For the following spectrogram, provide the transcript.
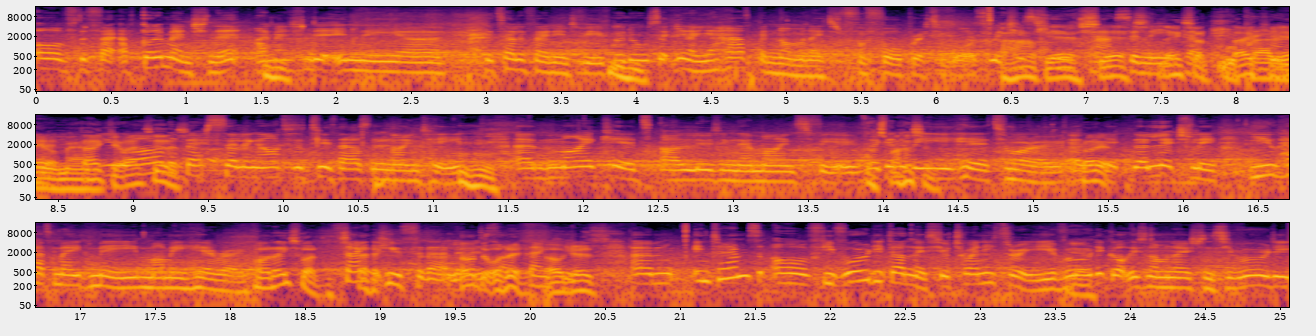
of the fact, I've got to mention it. Mm. I mentioned it in the uh, the telephone interview, but also, you know, you have been nominated for four Brit Awards, which I is have, huge yes, hats yes. in the Nice UK. one. We're Thank proud of you, you, man. Thank You you, are the best-selling artist of 2019. Um, my kids are losing their minds for you. That's They're going to be here tomorrow. Brilliant. They're literally, you have made me mummy hero. Oh, nice one. Thank you for that, Oh, don't worry. Thank Oh, you. good. Um, in terms of, you've already done this. You're 23. You've Yeah. already got these nominations. You've already,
